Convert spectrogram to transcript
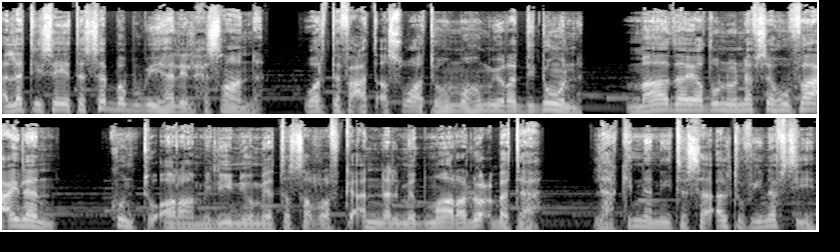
التي سيتسبب بها للحصان وارتفعت أصواتهم وهم يرددون ماذا يظن نفسه فاعلا؟ كنت أرى ميلينيوم يتصرف كأن المضمار لعبته لكنني تساءلت في نفسي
